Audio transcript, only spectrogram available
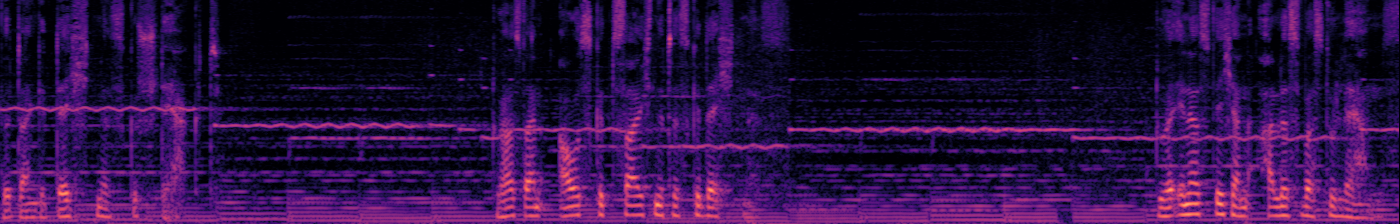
wird dein Gedächtnis gestärkt. Du hast ein ausgezeichnetes Gedächtnis. Du erinnerst dich an alles, was du lernst.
